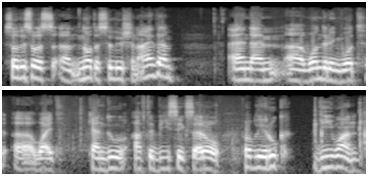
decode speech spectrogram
So this was um, not a solution either and I'm uh, wondering what uh, white can do after b6 at all. Probably rook d1 uh,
